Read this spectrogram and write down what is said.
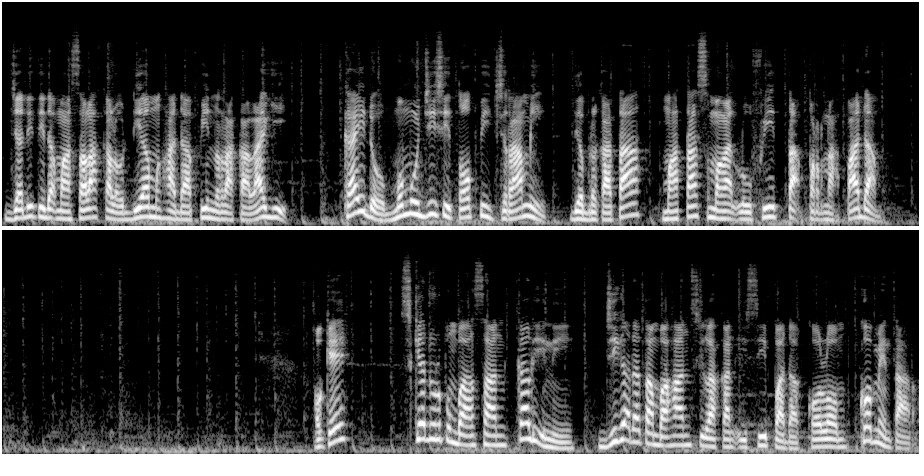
jadi tidak masalah kalau dia menghadapi neraka lagi. Kaido memuji si topi jerami. Dia berkata mata semangat Luffy tak pernah padam. Oke, sekian dulu pembahasan kali ini. Jika ada tambahan silahkan isi pada kolom komentar.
